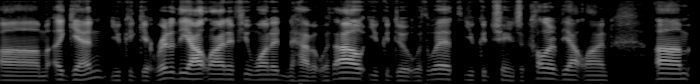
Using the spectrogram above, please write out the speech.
Um, again, you could get rid of the outline if you wanted and have it without. You could do it with with. You could change the color of the outline. Um,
